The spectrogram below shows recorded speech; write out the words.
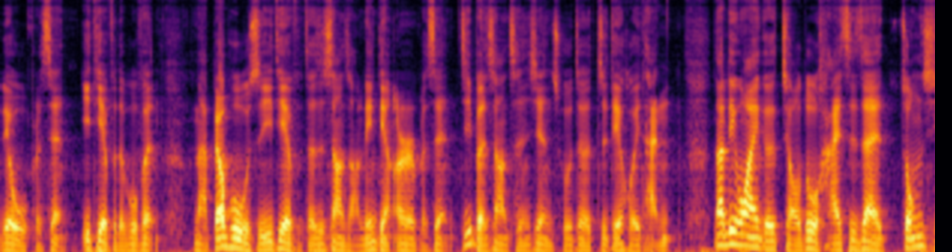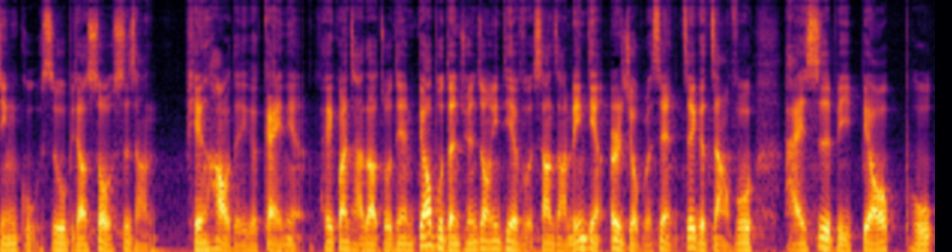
六五 percent ETF 的部分。那标普五十 ETF 则是上涨零点二二 percent，基本上呈现出这止跌回弹。那另外一个角度还是在中型股，似乎比较受市场。偏好的一个概念，可以观察到，昨天标普等权重 ETF 上涨零点二九 percent，这个涨幅还是比标普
